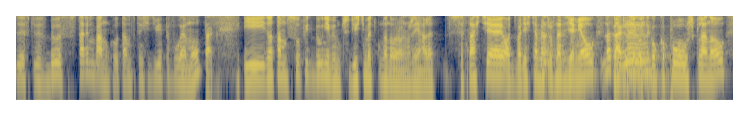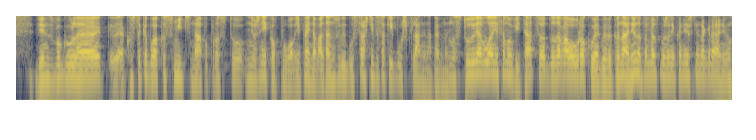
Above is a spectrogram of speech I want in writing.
w, w, były w starym banku, tam w tym siedzibie PWM-u Tak. i no tam sufit był, nie wiem, 30 metrów, no dobra, może nie, ale 16 od 20 metrów nad ziemią, no tak, się no- jakąś taką kopułą szklaną, więc w ogóle y, akustyka była kosmiczna, po prostu, nie, że nie kopułą, nie pamiętam, ale ten sufit był strasznie wysoki i był szklany na pewno. No studnia była niesamowita, co dodawało uroku jakby wykonaniu, natomiast może niekoniecznie nagraniu.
